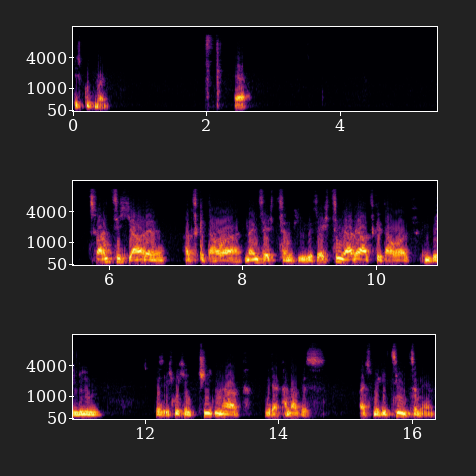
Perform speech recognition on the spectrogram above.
die es gut meinen. Ja. 20 Jahre hat es gedauert, nein 16, ich lüge, 16 Jahre hat es gedauert in Berlin, bis ich mich entschieden habe, wieder Cannabis als Medizin zu nehmen.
